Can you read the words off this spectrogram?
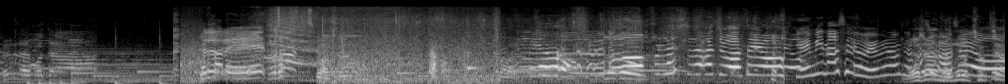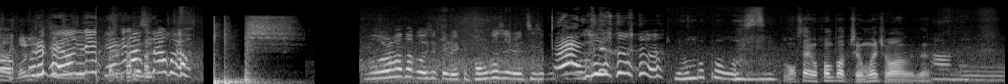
그날 보자. 아, 플래시 하지 마세요. 예민하세요. 예민하세요. 모자 하지 너무 마세요. 적절한. 우리 배우님 예민하시다고요. 뭘 하다가 오셨길래 이렇게 번거지를 뒤집어 목사님 혼밥 정말 좋아하거든. 네,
